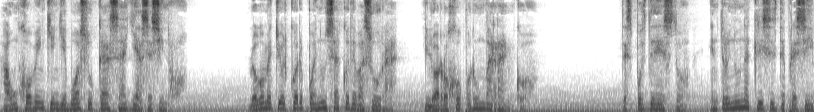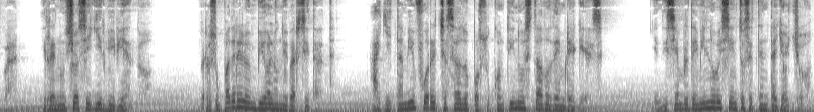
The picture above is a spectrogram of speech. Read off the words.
a un joven quien llevó a su casa y asesinó. Luego metió el cuerpo en un saco de basura y lo arrojó por un barranco. Después de esto, entró en una crisis depresiva y renunció a seguir viviendo. Pero su padre lo envió a la universidad. Allí también fue rechazado por su continuo estado de embriaguez. Y en diciembre de 1978,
